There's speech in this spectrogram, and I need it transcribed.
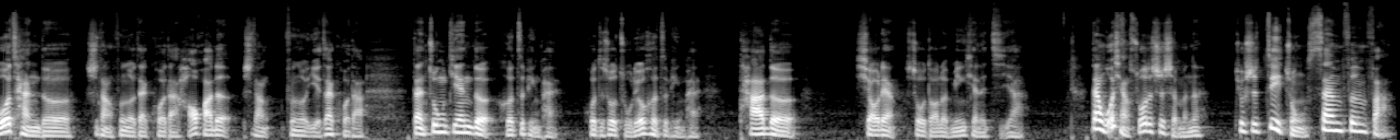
国产的市场份额在扩大，豪华的市场份额也在扩大，但中间的合资品牌或者说主流合资品牌。它的销量受到了明显的挤压，但我想说的是什么呢？就是这种三分法，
